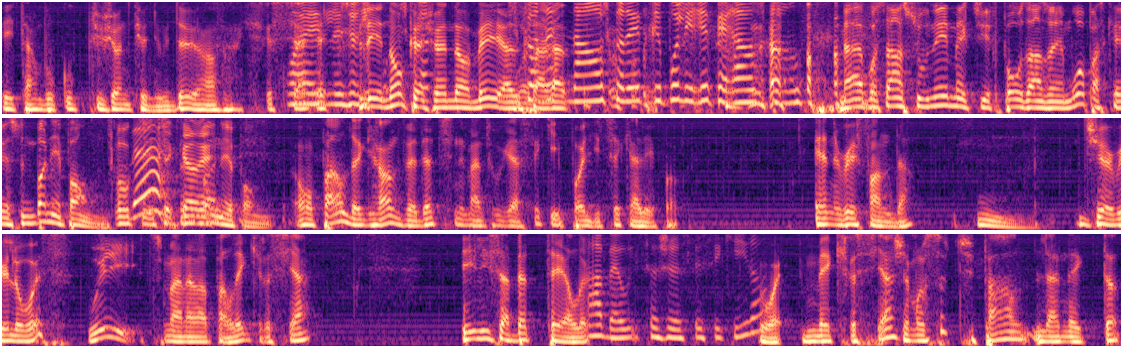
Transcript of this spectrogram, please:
étant beaucoup plus jeune que nous deux, hein, Christian. Ouais, les noms je que je vais nommer, elle connais- non, je connaîtrais pas les références, je pense. Mais elle va s'en souvenir, mais que tu y reposes dans un mois parce que c'est une bonne éponge. OK, Ah! c'est une bonne éponge. On parle de grandes vedettes cinématographiques et politiques à l'époque. Henry Fonda, Hmm. Jerry Lewis, Oui. tu m'en avais parlé, Christian. Elizabeth Taylor. Ah, ben oui, ça, je sais c'est qui, là. Oui. Mais Christian, j'aimerais ça que tu parles l'anecdote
